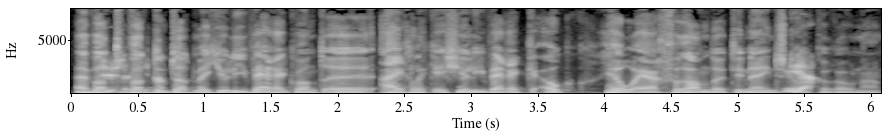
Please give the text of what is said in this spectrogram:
En wat, dus, wat doet dat met jullie werk? Want eigenlijk is jullie werk ook heel erg veranderd ineens door ja. corona.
